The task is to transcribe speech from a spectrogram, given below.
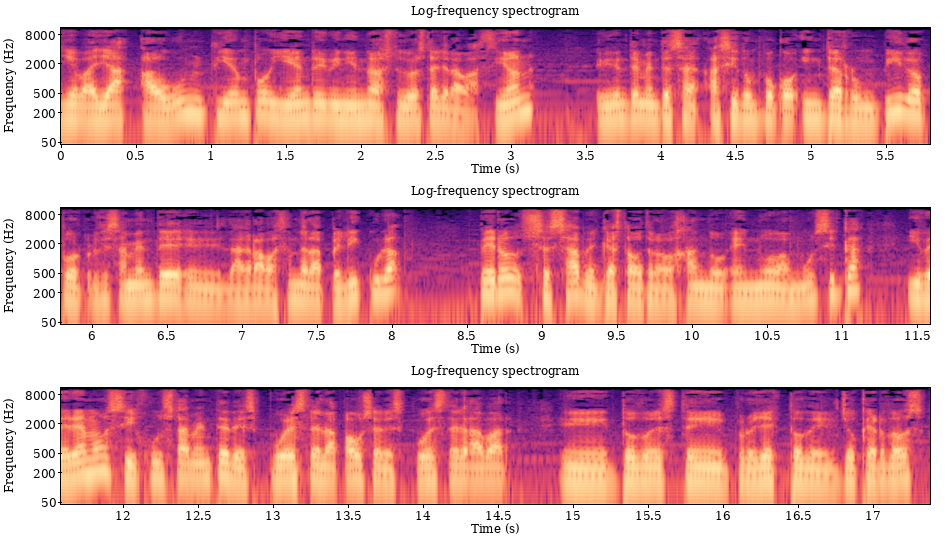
lleva ya algún tiempo yendo y viniendo a estudios de grabación. Evidentemente ha sido un poco interrumpido por precisamente eh, la grabación de la película, pero se sabe que ha estado trabajando en nueva música y veremos si justamente después de la pausa, después de grabar todo este proyecto del Joker 2,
